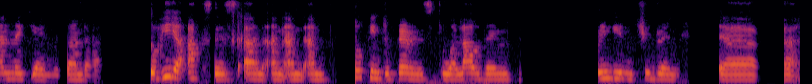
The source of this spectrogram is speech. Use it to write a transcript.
unlike here in Uganda. So here, access and and and and talking to parents to allow them bring in children. Uh, uh,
